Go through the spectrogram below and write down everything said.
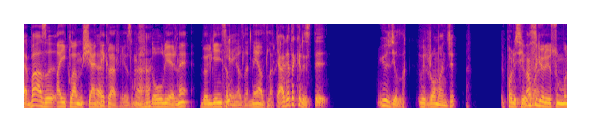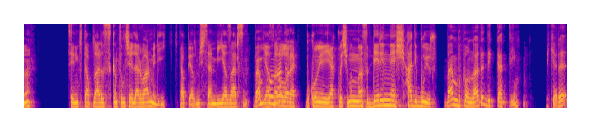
ya bazı ayıklanmış. Yani Evet. tekrar yazılmış. Aha. Doğulu yerine bölge insanı Ya- yazdılar? Ne yazdılar? ya Agatha Christie 100 yıllık bir romancı. Polisiye Nasıl roman. görüyorsun bunu? Senin kitaplarda sıkıntılı şeyler var mıydı? İlk kitap yazmış. Sen bir yazarsın. Ben bu Yazar konularda- olarak bu konuya yaklaşımın nasıl? Derinleş. Hadi buyur. Ben bu konularda dikkatliyim. Bir kere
